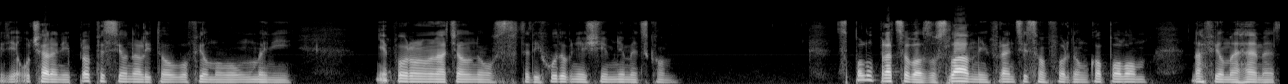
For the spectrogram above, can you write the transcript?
kde je očarený profesionalitou vo filmovom umení, neporovnateľnou s vtedy chudobnejším Nemeckom. Spolupracoval so slávnym Francisom Fordom Coppolom na filme Hammett,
